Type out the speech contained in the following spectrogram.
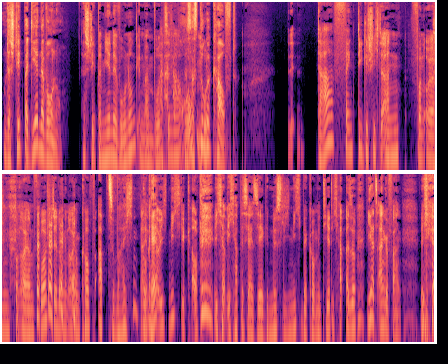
Und das steht bei dir in der Wohnung. Das steht bei mir in der Wohnung, in meinem Wohnzimmer. warum? Das hast du gekauft. da fängt die Geschichte an, von euren, von euren Vorstellungen in eurem Kopf abzuweichen. Nein, Okay. das habe ich nicht gekauft. Ich habe, ich habe es ja sehr genüsslich nicht mehr kommentiert. Ich habe, also, wie hat's angefangen? Ich,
